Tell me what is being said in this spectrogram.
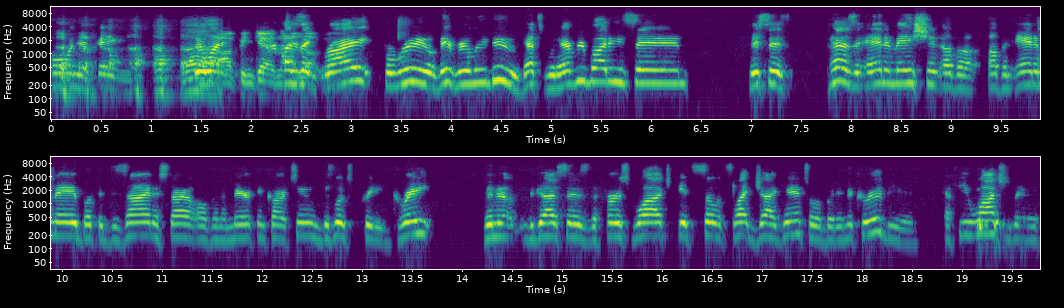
on your page. They're like, I've been getting I that. was like, right? For real. They really do. That's what everybody's saying. It says has an animation of a of an anime, but the design and style of an American cartoon. This looks pretty great. Then the, the guy says the first watch, it's so it's like Gigantor, but in the Caribbean. If you watch it,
